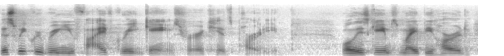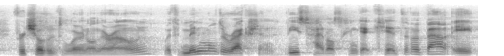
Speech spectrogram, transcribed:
This week, we bring you five great games for a kid's party. While these games might be hard for children to learn on their own, with minimal direction, these titles can get kids of about eight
